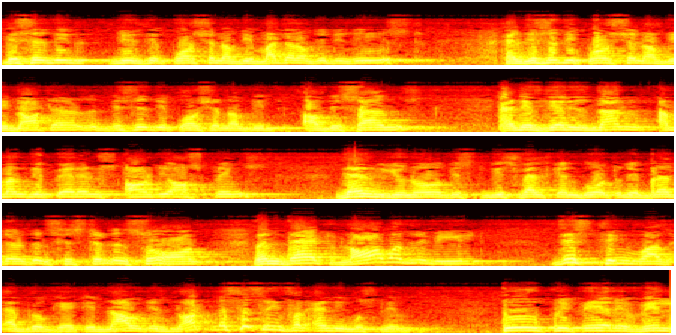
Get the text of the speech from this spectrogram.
This is the, this is the portion of the mother of the deceased. And this is the portion of the daughters. This is the portion of the, of the sons. And if there is none among the parents or the offsprings, then you know this, this wealth can go to the brothers and sisters and so on. When that law was revealed, this thing was abrogated. Now it is not necessary for any Muslim to prepare a will,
